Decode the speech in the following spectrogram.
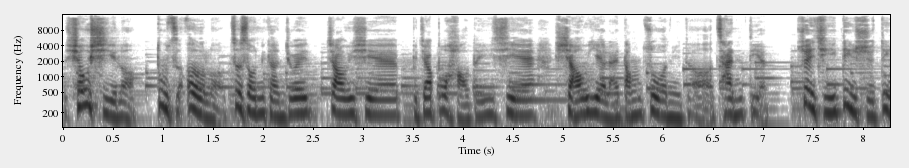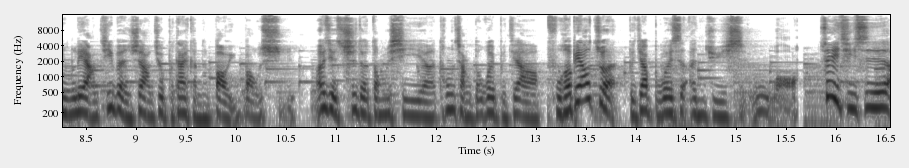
休息了，肚子饿了，这时候你可能就会叫一些比较不好的一些宵夜来当做你的餐点。所以其实定时定量，基本上就不太可能暴饮暴食，而且吃的东西啊，通常都会比较符合标准，比较不会是 NG 食物哦。所以其实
